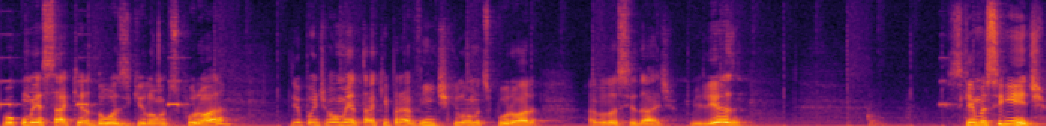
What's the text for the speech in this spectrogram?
vou começar aqui a 12 km por hora, depois a gente vai aumentar aqui para 20 km por hora a velocidade, beleza? Esquema é o seguinte,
